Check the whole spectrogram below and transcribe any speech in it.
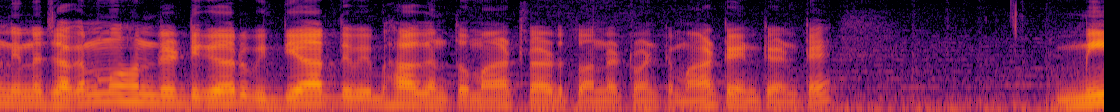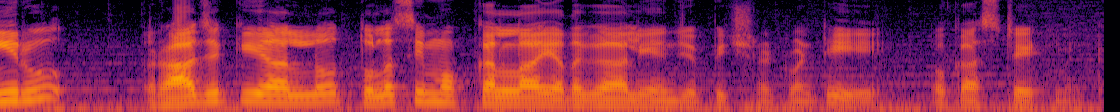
నిన్న జగన్మోహన్ రెడ్డి గారు విద్యార్థి విభాగంతో మాట్లాడుతూ అన్నటువంటి మాట ఏంటంటే మీరు రాజకీయాల్లో తులసి మొక్కల్లా ఎదగాలి అని చెప్పించినటువంటి ఒక స్టేట్మెంట్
